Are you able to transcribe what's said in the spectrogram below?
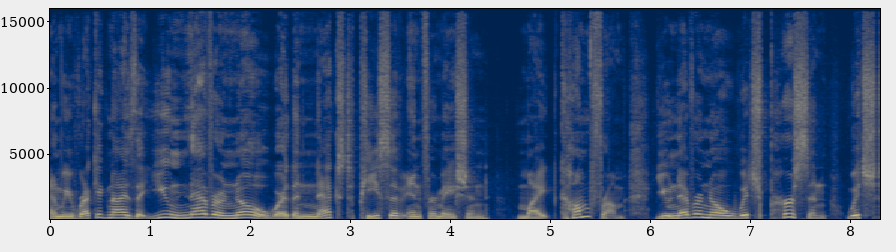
and we recognize that you never know where the next piece of information might come from. You never know which person, which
